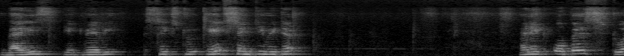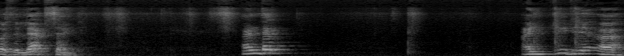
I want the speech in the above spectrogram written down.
varies. It may be 6 to 8 centimeter and it opens towards the left side. And then and it is uh,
